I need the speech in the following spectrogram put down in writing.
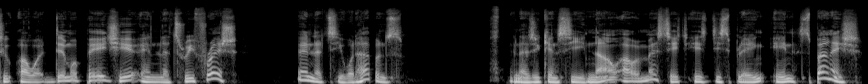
to our demo page here and let's refresh. And let's see what happens. And as you can see now, our message is displaying in Spanish.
